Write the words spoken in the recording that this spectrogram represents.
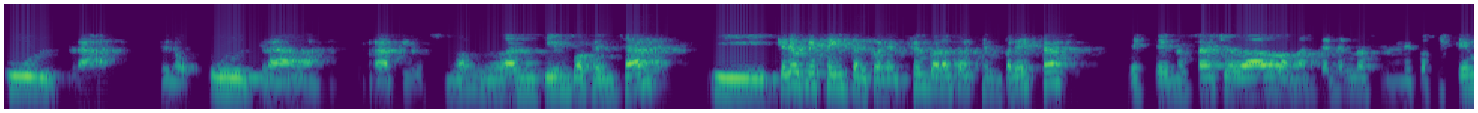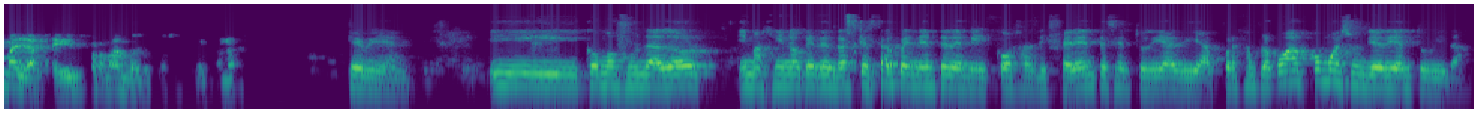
ultra, pero ultra rápidos, ¿no? No dan tiempo a pensar y creo que esa interconexión con otras empresas este, nos ha ayudado a mantenernos en el ecosistema y a seguir formando el ecosistema, ¿no? Qué bien. Y como fundador, imagino que tendrás que estar pendiente de mil cosas diferentes en tu día a día. Por ejemplo, ¿cómo, cómo es un día a día en tu vida?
